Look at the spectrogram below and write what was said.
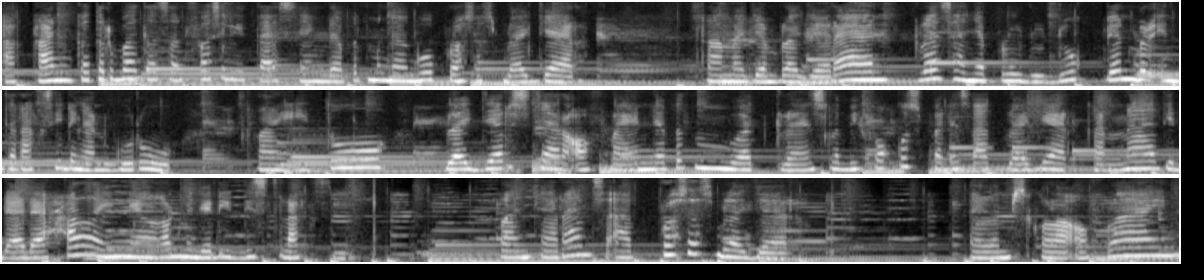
akan keterbatasan fasilitas yang dapat mengganggu proses belajar. Selama jam pelajaran, kalian hanya perlu duduk dan berinteraksi dengan guru. Selain itu, belajar secara offline dapat membuat Grants lebih fokus pada saat belajar karena tidak ada hal lain yang akan menjadi distraksi. Kelancaran saat proses belajar. Dalam sekolah offline,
